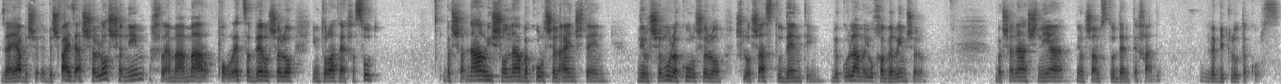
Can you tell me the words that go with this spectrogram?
זה היה בש... בשוויץ, זה היה שלוש שנים אחרי המאמר פורץ הדרך שלו עם תורת היחסות. בשנה הראשונה בקורס של איינשטיין נרשמו לקורס שלו שלושה סטודנטים, וכולם היו חברים שלו. בשנה השנייה נרשם סטודנט אחד, וביטלו את הקורס.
